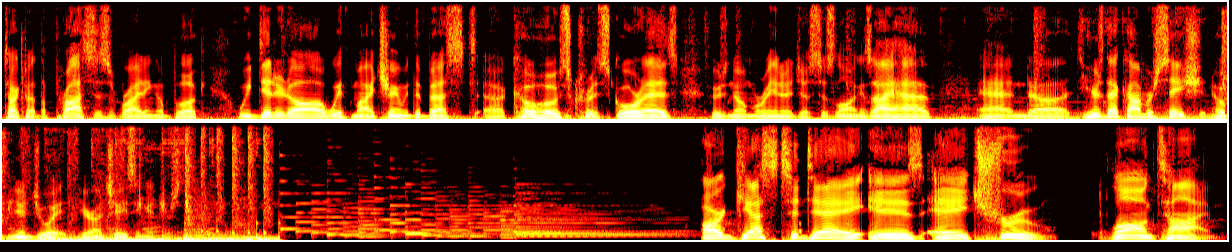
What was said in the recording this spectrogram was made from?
talked about the process of writing a book. We did it all with my Train with the Best uh, co host, Chris Gorez, who's known Marina just as long as I have. And uh, here's that conversation. Hope you enjoy it here on Chasing Interesting. Our guest today is a true, long time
